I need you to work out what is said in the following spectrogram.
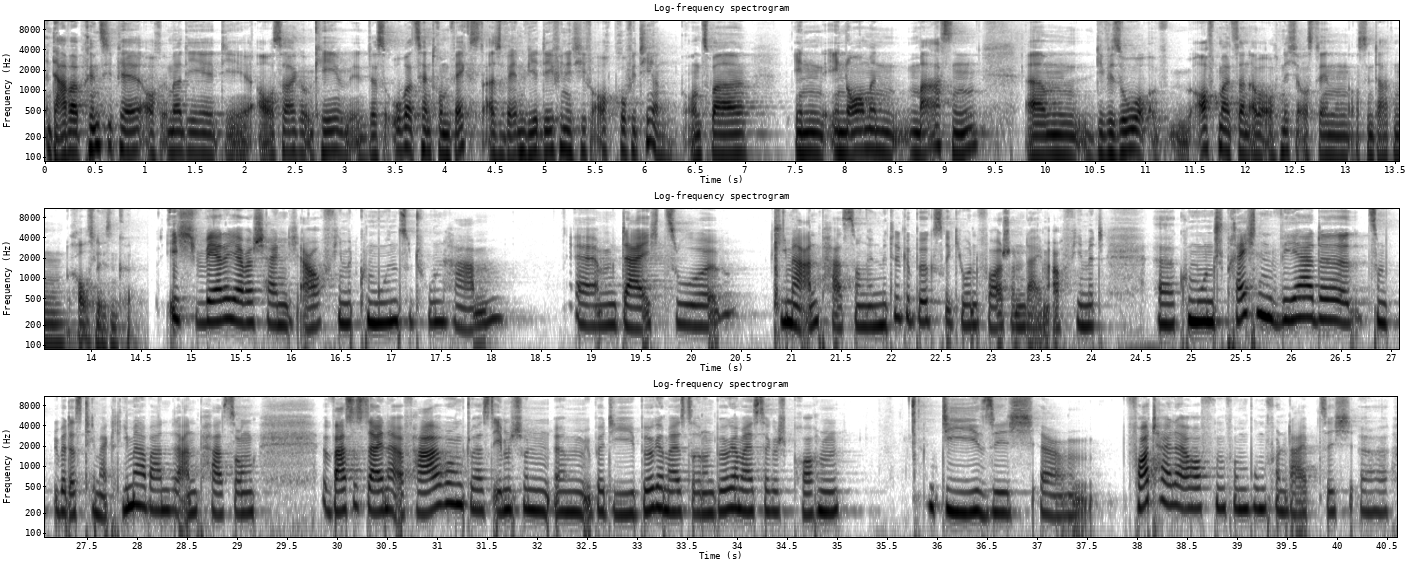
da war prinzipiell auch immer die, die Aussage, okay, das Oberzentrum wächst, also werden wir definitiv auch profitieren. Und zwar in enormen Maßen, ähm, die wir so oftmals dann aber auch nicht aus den, aus den Daten rauslesen können. Ich werde ja wahrscheinlich auch viel mit Kommunen zu tun haben, ähm, da ich zu Klimaanpassungen in Mittelgebirgsregionen forsche und da eben auch viel mit äh, Kommunen sprechen werde zum, über das Thema Klimawandel, Anpassung. Was ist deine Erfahrung? Du hast eben schon ähm, über die Bürgermeisterinnen und Bürgermeister gesprochen, die sich ähm, Vorteile erhoffen vom Boom von Leipzig äh,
